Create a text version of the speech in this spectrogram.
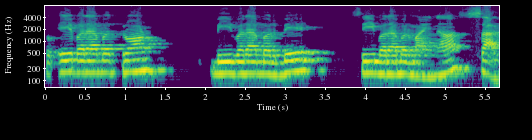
તો a બરાબર 3 b બરાબર 2 c બરાબર માઇનસ સાત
